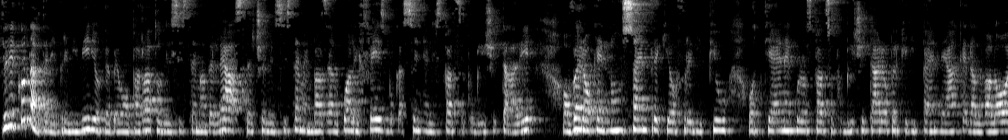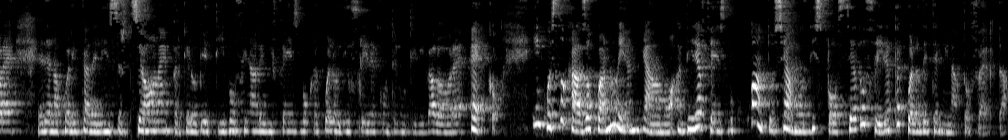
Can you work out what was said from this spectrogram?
Vi ricordate nei primi video che abbiamo parlato del sistema delle aste, cioè del sistema in base al quale Facebook assegna gli spazi pubblicitari, ovvero che non sempre chi offre di più ottiene quello spazio pubblicitario perché dipende anche dal valore e dalla qualità dell'inserzione, perché l'obiettivo finale di Facebook è quello di offrire contenuti di valore. Ecco, in questo caso qua noi andiamo a dire a Facebook quanto siamo disposti ad offrire per quella determinata offerta.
